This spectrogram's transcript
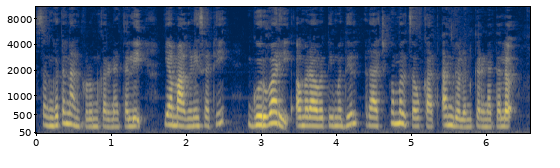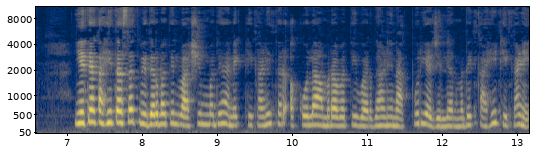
संघटनांकडून करण्यात आली. या मागणीसाठी गुरुवारी अमरावतीमधील राजकमल चौकात आंदोलन करण्यात आलं. येत्या काही तासात विदर्भातील वाशिममध्ये अनेक ठिकाणी तर अकोला अमरावती वर्धा आणि नागपूर या जिल्ह्यांमध्ये काही ठिकाणी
